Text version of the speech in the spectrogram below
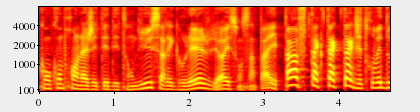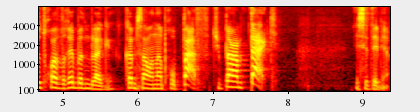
qu'on comprend. Là, j'étais détendu, ça rigolait, je dis, ah, ils sont sympas, et paf, tac, tac, tac, j'ai trouvé deux, trois vraies bonnes blagues. Comme ça, en impro, paf, tu parles, tac Et c'était bien.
